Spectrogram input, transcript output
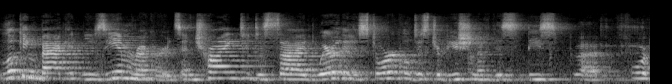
looking back at museum records and trying to decide where the historical distribution of this, these uh, four,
